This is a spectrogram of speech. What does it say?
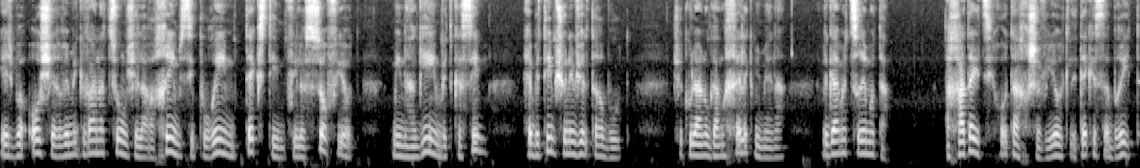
יש בה עושר ומגוון עצום של ערכים, סיפורים, טקסטים, פילוסופיות, מנהגים וטקסים, היבטים שונים של תרבות, שכולנו גם חלק ממנה וגם יוצרים אותה. אחת היצירות העכשוויות לטקס הברית,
